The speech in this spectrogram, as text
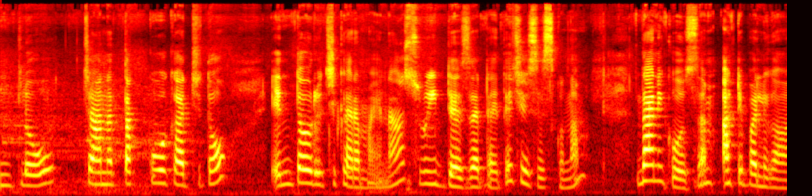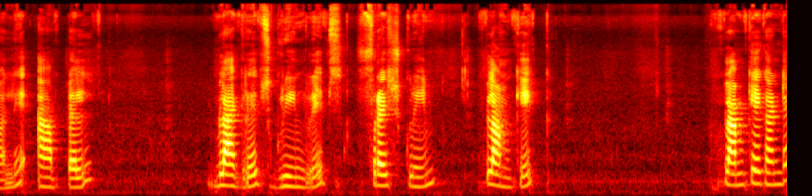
ఇంట్లో చాలా తక్కువ ఖర్చుతో ఎంతో రుచికరమైన స్వీట్ డెజర్ట్ అయితే చేసేసుకుందాం. దానికోసం అట్టిపళ్ళు కావాలి apple black grapes green grapes fresh cream plum cake plum cake అంటే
